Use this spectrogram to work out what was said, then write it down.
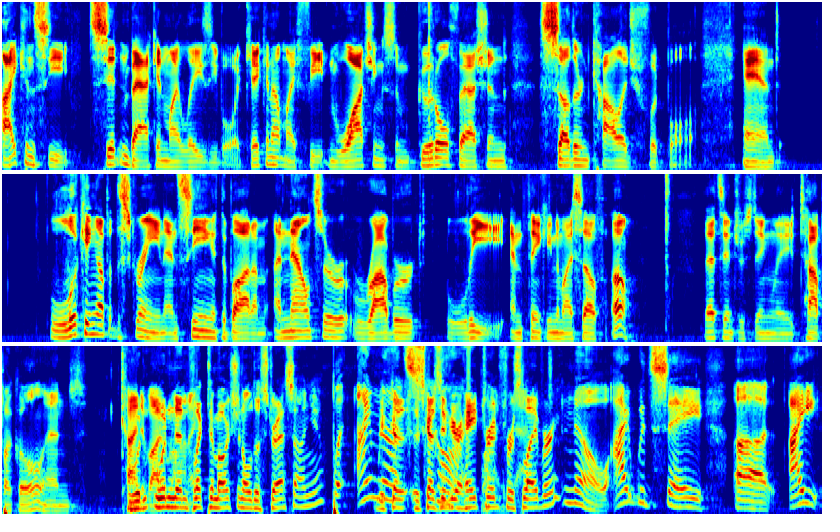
I can see sitting back in my lazy boy, kicking out my feet, and watching some good old fashioned Southern college football. And looking up at the screen and seeing at the bottom announcer Robert Lee and thinking to myself, oh, that's interestingly topical and kind Would, of wouldn't inflict emotional distress on you? But I'm not because because of your hatred for that. slavery. No, I would say uh, I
